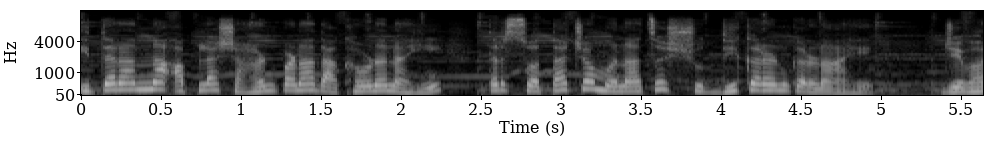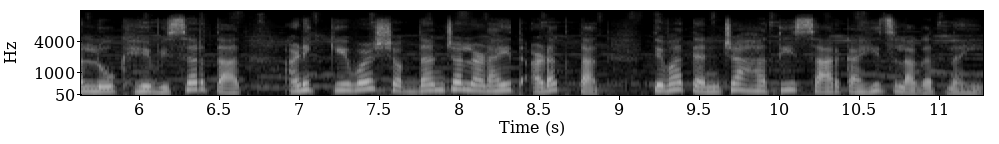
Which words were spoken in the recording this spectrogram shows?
इतरांना आपला शहाणपणा दाखवणं नाही तर स्वतःच्या मनाचं शुद्धीकरण करणं आहे. जेव्हा लोक हे विसरतात आणि केवळ शब्दांच्या लढाईत अडकतात तेव्हा त्यांच्या हाती सार काहीच लागत नाही.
